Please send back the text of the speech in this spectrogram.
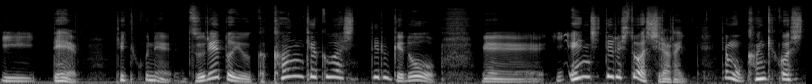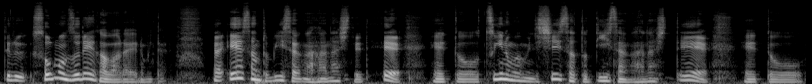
いで結局ね、ズレというか観客は知ってるけど、えー、演じてる人は知らない。でも観客は知ってる。そのズレが笑えるみたいな。A さんと B さんが話してて、え、ー、と、次の場面で C さんと D さんが話して、え、ー、と、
